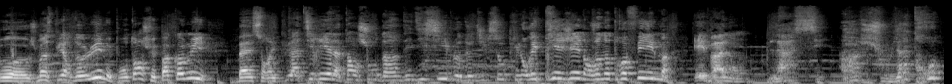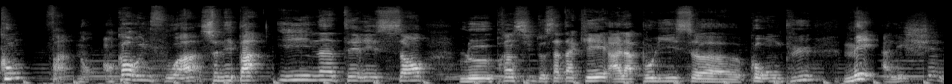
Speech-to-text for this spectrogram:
Euh, je m'inspire de lui, mais pourtant je fais pas comme lui. Ben, ça aurait pu attirer l'attention d'un des disciples de Jigsaw qui l'aurait piégé dans un autre film. Eh ben non. Là, c'est un chouïa trop con. Enfin, non, encore une fois, ce n'est pas inintéressant le principe de s'attaquer à la police euh, corrompue, mais à l'échelle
